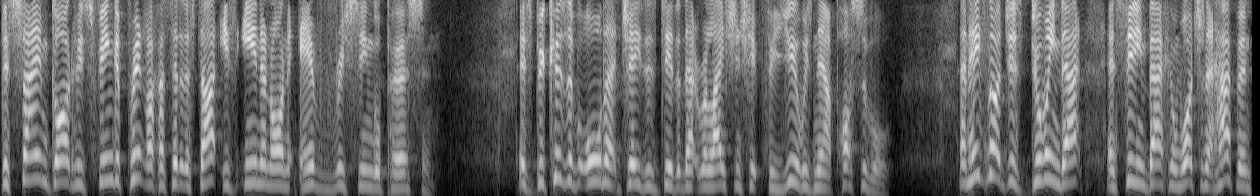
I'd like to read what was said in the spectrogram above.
The same God whose fingerprint, like I said at the start, is in and on every single person. It's because of all that Jesus did that that relationship for you is now possible. And he's not just doing that and sitting back and watching it happen.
